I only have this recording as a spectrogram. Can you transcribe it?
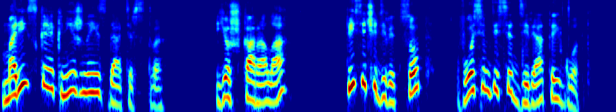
Марийское книжное издательство. Йошкар-Ола, 1989 год.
